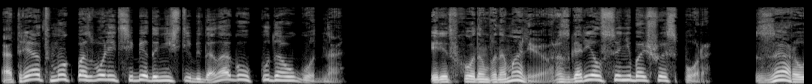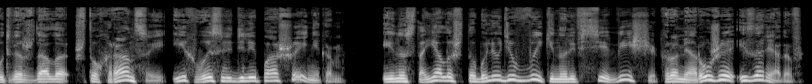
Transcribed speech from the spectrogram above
отряд мог позволить себе донести бедолагу куда угодно. Перед входом в аномалию разгорелся небольшой спор. Зара утверждала, что хранцы их выследили по ошейникам, и настояла, чтобы люди выкинули все вещи, кроме оружия и зарядов,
